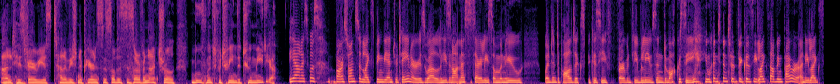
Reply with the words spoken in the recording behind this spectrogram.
and his various television appearances. So this is sort of a natural movement between the two media. Yeah, and I suppose Boris Johnson likes being the entertainer as well. He's not necessarily someone who went into politics because he fervently believes in democracy. He went into it because he likes having power and he likes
